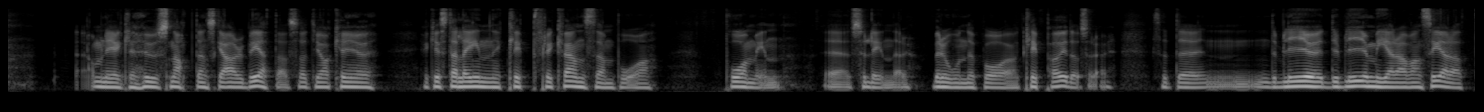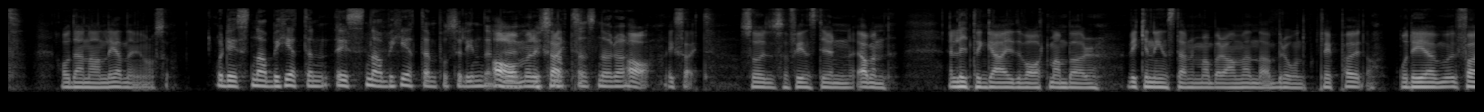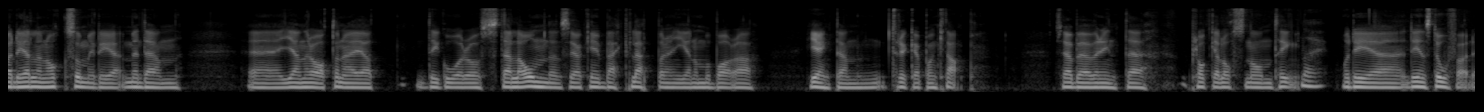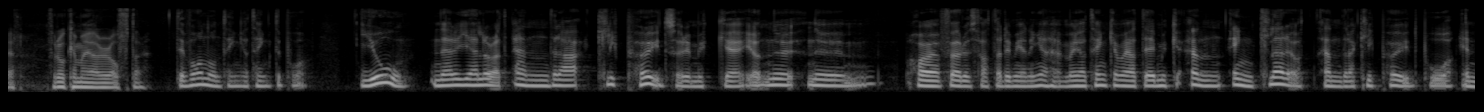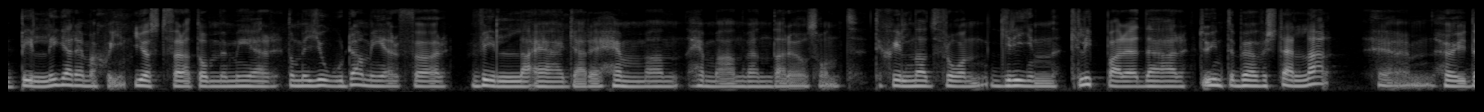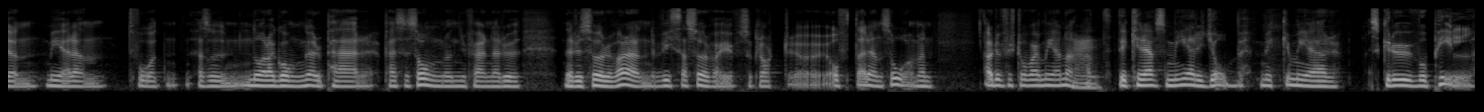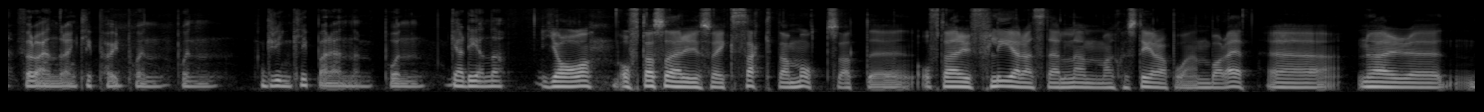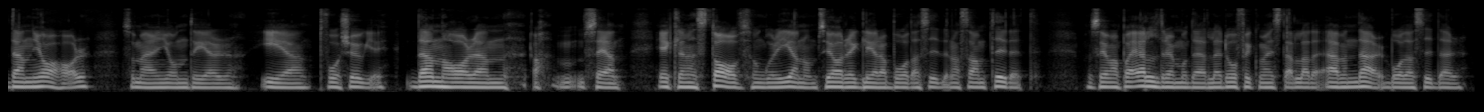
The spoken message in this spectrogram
ja, men egentligen hur snabbt den ska arbeta. Så att jag kan ju jag kan ställa in klippfrekvensen på, på min eh, cylinder beroende på klipphöjd och sådär. Så att det, det, blir ju, det blir ju mer avancerat av den anledningen också. Och det är snabbheten, det är snabbheten på cylindern. Ja, men exakt. den snurrar. Ja, exakt. Så, så finns det ju en, ja, men, en liten guide vart man bör, vilken inställning man bör använda beroende på klipphöjd. Då. Och det är fördelen också med, det, med den eh, generatorn är ju att det går att ställa om den så jag kan ju backlappa den genom att bara egentligen trycka på en knapp. Så jag behöver inte plocka loss någonting. Nej, Och det är, det är en stor fördel. För då kan man göra det oftare det var någonting jag tänkte på. Jo, när det gäller att ändra klipphöjd så är det mycket, ja, nu, nu har jag förutfattade meningar här, men jag tänker mig att det är mycket en, enklare att ändra klipphöjd på en billigare maskin. Just för att de är, mer, de är gjorda mer för villaägare, hemman, hemmaanvändare och sånt. Till skillnad från grinklippare där du inte behöver ställa eh, höjden mer än två, alltså några gånger per, per säsong ungefär när du, när du servar den. Vissa servar ju såklart eh, oftare än så, men ja, du förstår vad jag menar. Mm. Att det krävs mer jobb, mycket mer skruv och pill för att ändra en klipphöjd på en, på en grinklippare än på en Gardena. Ja, ofta så är det ju så exakta mått så att eh, ofta är det flera ställen man justerar på än bara ett. Eh, nu är eh, den jag har, som är en John Deere E220. Den har en, ja, säg en, egentligen en stav som går igenom, så jag reglerar båda sidorna samtidigt. Men ser man på äldre modeller, då fick man ju ställa det även där, båda sidor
